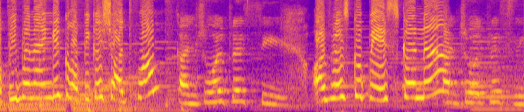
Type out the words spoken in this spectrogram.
कॉपी बनाएँगे कॉपी का short form control plus C और फिर उसको पेस्ट करना। कंट्रोल प्लस वी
